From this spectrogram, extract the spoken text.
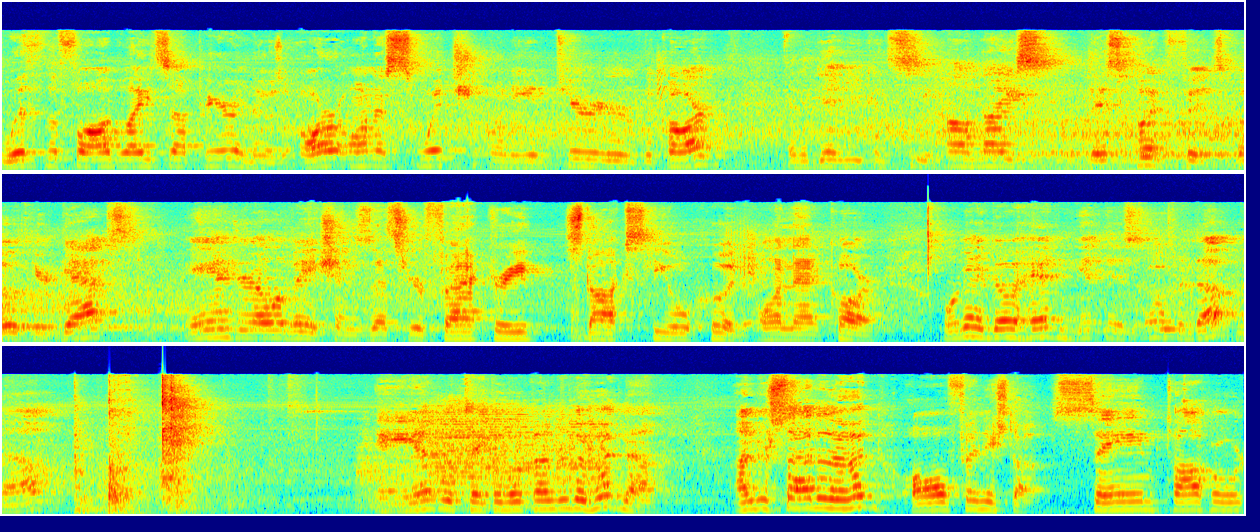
with the fog lights up here and those are on a switch on the interior of the car. And again, you can see how nice this hood fits both your gaps and your elevations. That's your factory stock steel hood on that car. We're going to go ahead and get this opened up now. And we'll take a look under the hood now. Underside of the hood, all finished up. Same Tahoe,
